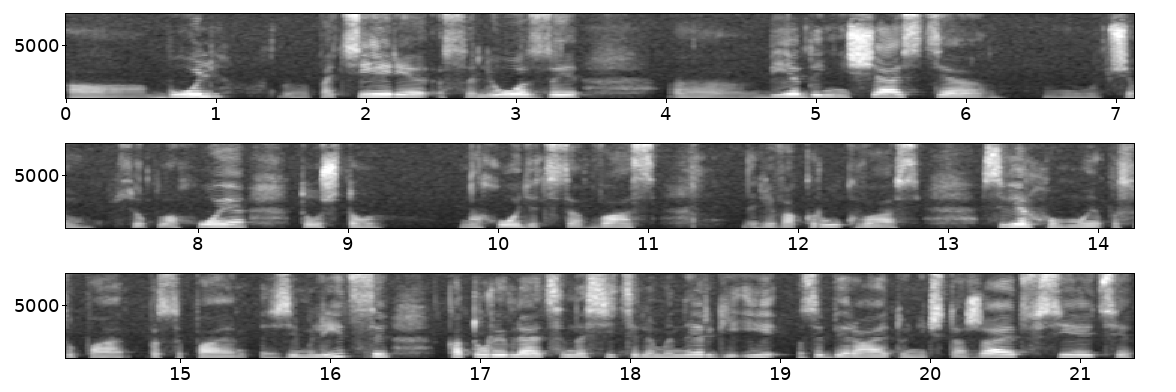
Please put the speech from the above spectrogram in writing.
э, боль, потери, слезы, э, беды, несчастья, в общем, все плохое, то, что находится в вас или вокруг вас. Сверху мы посыпаем, посыпаем землицы, который является носителем энергии и забирает, уничтожает все эти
